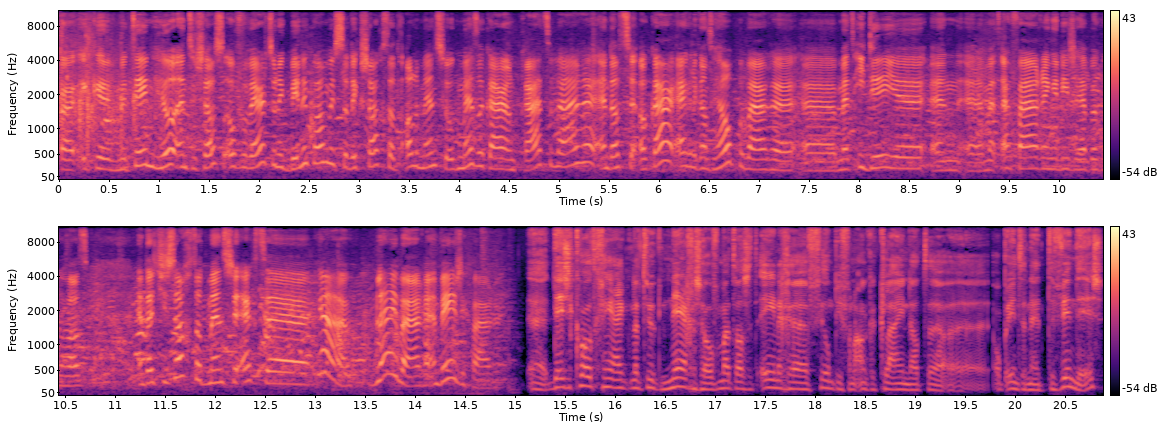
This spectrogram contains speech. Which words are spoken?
Waar ik er meteen heel enthousiast over werd toen ik binnenkwam, is dat ik zag dat alle mensen ook met elkaar aan het praten waren. En dat ze elkaar eigenlijk aan het helpen waren uh, met ideeën en uh, met ervaringen die ze hebben gehad. En dat je zag dat mensen echt ja, blij waren en bezig waren. deze quote ging eigenlijk natuurlijk nergens over, maar het was het enige filmpje van Anke Klein dat op internet te vinden is.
